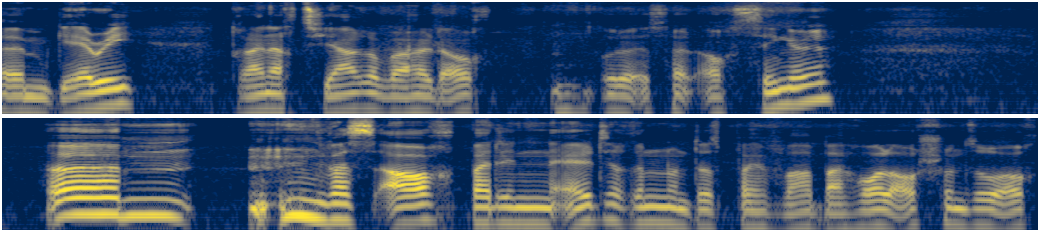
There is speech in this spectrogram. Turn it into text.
ähm, Gary, 83 Jahre, war halt auch oder ist halt auch Single. Ähm, was auch bei den Älteren und das bei, war bei Hall auch schon so, auch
